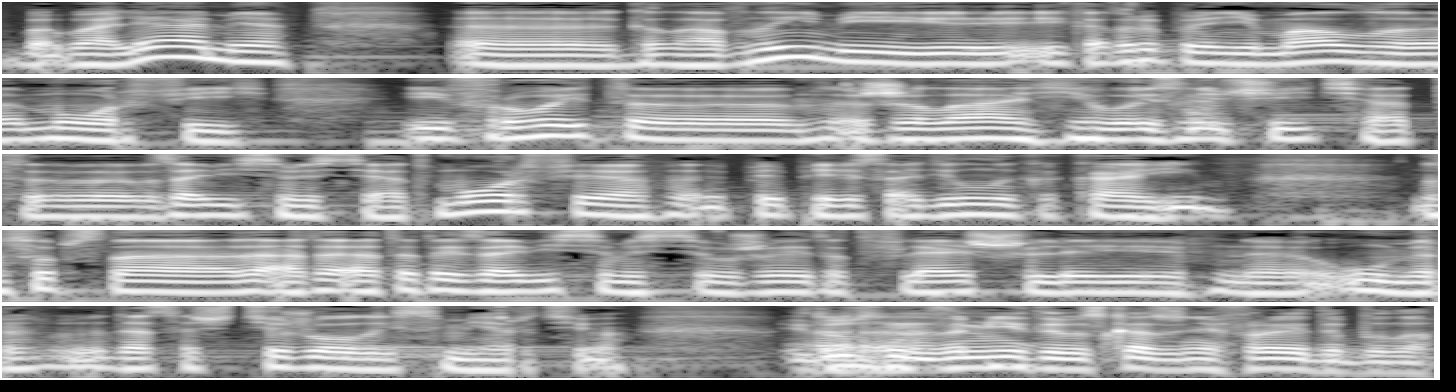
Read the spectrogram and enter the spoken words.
болями головными и который принимал морфий. И Фройд, э, желая его излечить от зависимости от морфия, пересадил на кокаин. Но, собственно, от, от этой зависимости уже этот Фляйшель и, э, умер достаточно тяжелой смертью. И тут Э, знаменитое высказывание Фрейда было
